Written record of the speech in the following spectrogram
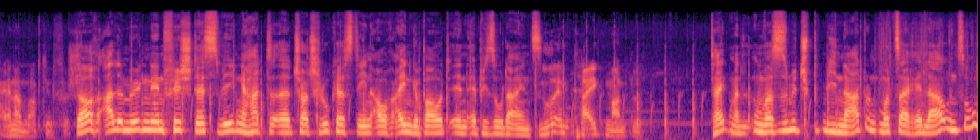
Keiner mag den Fisch. Doch, alle mögen den Fisch, deswegen hat äh, George Lucas den auch eingebaut in Episode 1. Nur im Teigmantel. Zeig mal, und was ist mit Spinat und Mozzarella und so?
